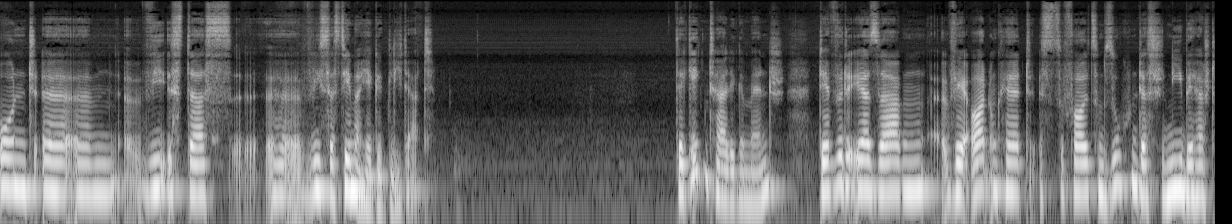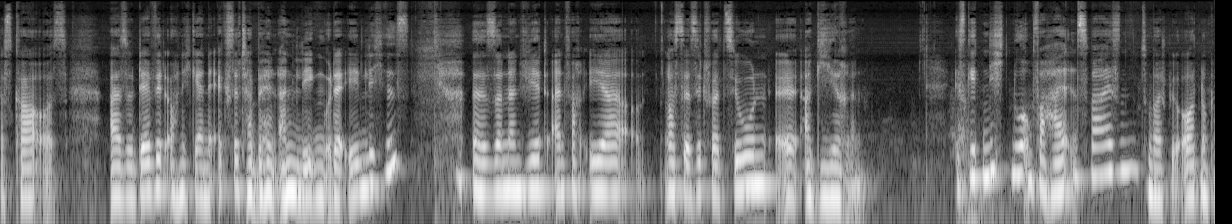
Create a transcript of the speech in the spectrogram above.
und äh, ähm, wie ist das, äh, wie ist das Thema hier gegliedert. Der gegenteilige Mensch, der würde eher sagen, wer Ordnung hält, ist zu faul zum Suchen, das Genie beherrscht das Chaos. Also der wird auch nicht gerne Excel-Tabellen anlegen oder ähnliches, äh, sondern wird einfach eher aus der Situation äh, agieren. Es geht nicht nur um Verhaltensweisen, zum Beispiel Ordnung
